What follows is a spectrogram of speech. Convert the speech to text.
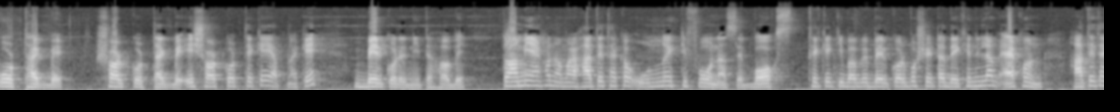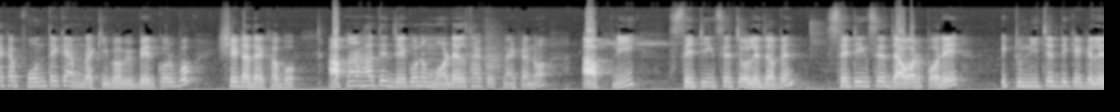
কোড থাকবে শর্ট কোড থাকবে। এই শর্ট কোড থেকে আপনাকে বের করে নিতে হবে। তো আমি এখন আমার হাতে থাকা অন্য একটি ফোন আছে বক্স থেকে কীভাবে বের করব সেটা দেখে নিলাম। এখন হাতে থাকা ফোন থেকে আমরা কীভাবে বের করব সেটা দেখাবো। আপনার হাতে যে কোনো মডেল থাকুক না কেন, আপনি সেটিংসে চলে যাবেন। সেটিংসে যাওয়ার পরে একটু নিচের দিকে গেলে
